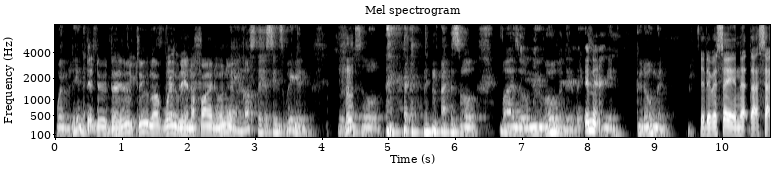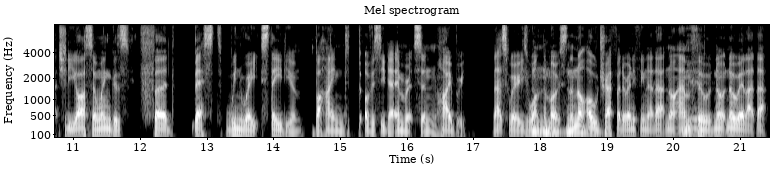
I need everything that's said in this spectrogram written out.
Wembley, innit? They do, they do, do love Wembley in the final, innit? They innit? ain't lost there since Wigan. You know, so they might as well might as well move over there. mate. Innit? I mean, good omen. Yeah, they were saying that that's actually Arsene Wenger's third best win rate stadium behind obviously the Emirates and Highbury. That's where he's won the most. And not Old Trafford or anything like that, not Anfield, no nowhere like that.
